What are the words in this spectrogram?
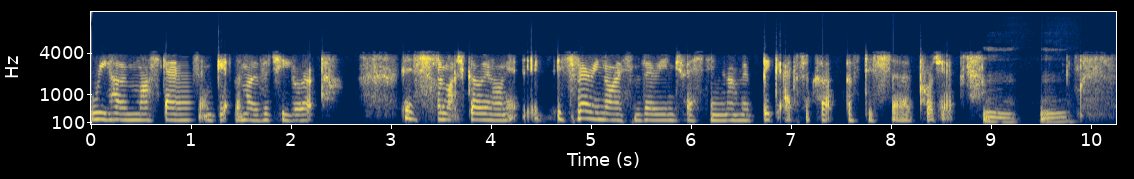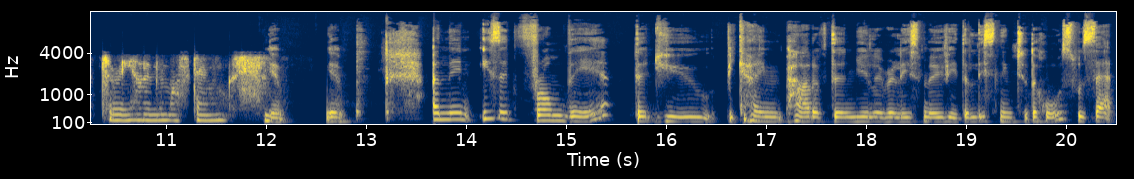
rehome Mustangs and get them over to Europe. There's so much going on. It, it, it's very nice and very interesting, and I'm a big advocate of this uh, project Mm, mm. to rehome the Mustangs. Yeah, yeah. And then is it from there that you became part of the newly released movie, The Listening to the Horse? Was that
